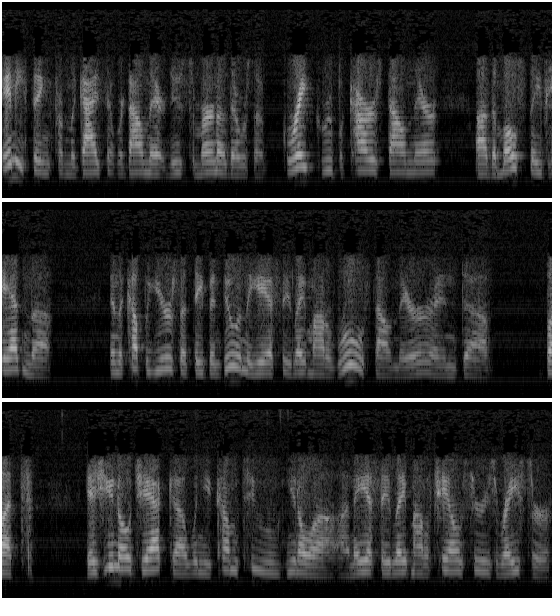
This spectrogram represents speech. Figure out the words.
anything from the guys that were down there at New Smyrna. There was a great group of cars down there, uh, the most they've had in the in the couple years that they've been doing the ASA late model rules down there. And uh, but as you know, Jack, uh, when you come to you know a, an ASA late model challenge series race or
